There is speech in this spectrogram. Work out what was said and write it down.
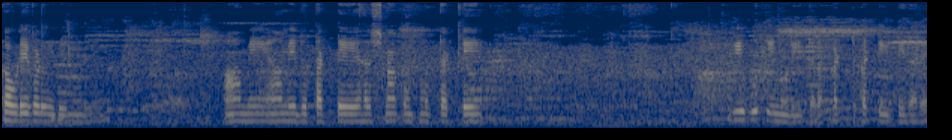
ಕೌಡೆಗಳು ಇದೆ ನೋಡಿ. ಆಮೆ, ಆಮೇದು ತಟ್ಟೆ ಅರ್ಶಿನ ಕುಂಕುಮದ ತಟ್ಟೆ. ವಿಭೂತಿ ನೋಡಿ ಈ ಥರ ಕಟ್ಟು ಕಟ್ಟಿ ಇಟ್ಟಿದ್ದಾರೆ.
